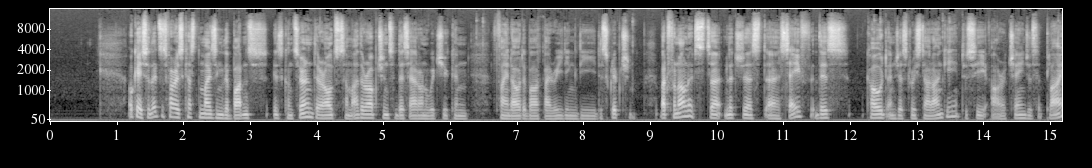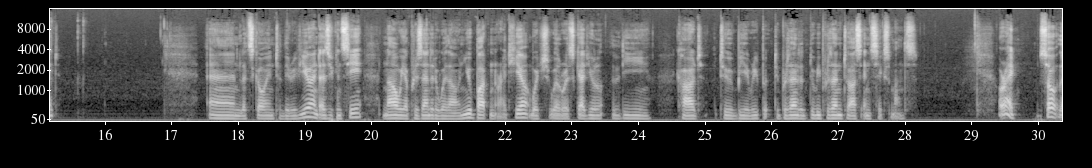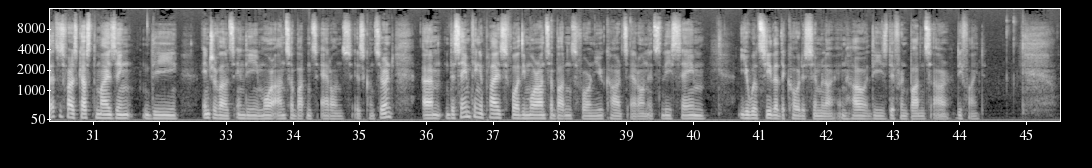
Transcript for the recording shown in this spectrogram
Okay, so that's as far as customizing the buttons is concerned. There are also some other options in this add-on which you can find out about by reading the description. But for now, let's uh, let's just uh, save this code and just restart Anki to see our changes applied and let's go into the review and as you can see now we are presented with our new button right here which will reschedule the card to be to presented to be presented to us in six months alright so that's as far as customizing the intervals in the more answer buttons add-ons is concerned um, the same thing applies for the more answer buttons for new cards add-on it's the same you will see that the code is similar in how these different buttons are defined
